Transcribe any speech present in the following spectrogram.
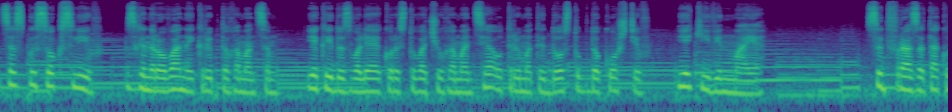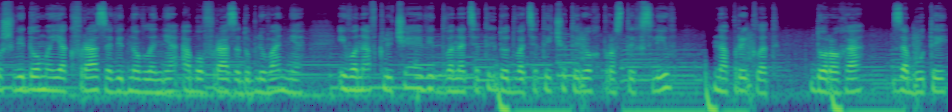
це список слів, згенерований криптогаманцем, який дозволяє користувачу гаманця отримати доступ до коштів, які він має. Сидфраза також відома як фраза відновлення або фраза дублювання, і вона включає від 12 до 24 простих слів, наприклад, дорога, забути,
